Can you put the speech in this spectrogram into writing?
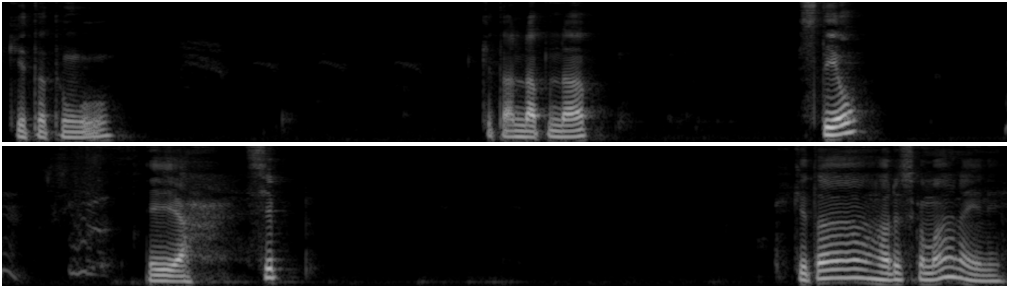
Kita tunggu. Kita endap-endap. Still. Iya, sip. Kita harus ke mana ini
